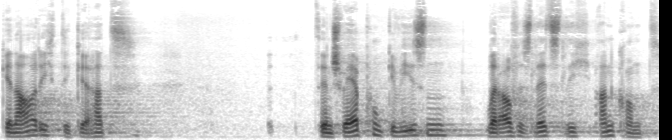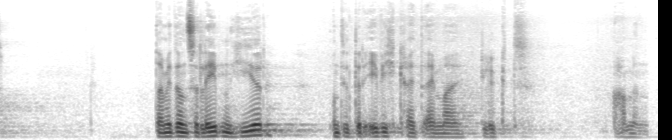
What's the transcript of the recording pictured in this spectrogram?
Genau richtig. Er hat den Schwerpunkt gewiesen, worauf es letztlich ankommt, damit unser Leben hier und in der Ewigkeit einmal glückt. Amen.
